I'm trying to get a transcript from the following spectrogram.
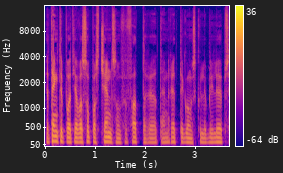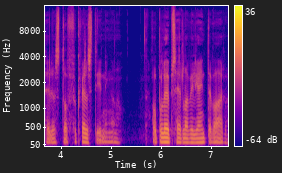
Jag tänkte på att jag var så pass känd som författare att en rättegång skulle bli löpsedelsstoff för kvällstidningarna. Och på löpsedlar vill jag inte vara.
